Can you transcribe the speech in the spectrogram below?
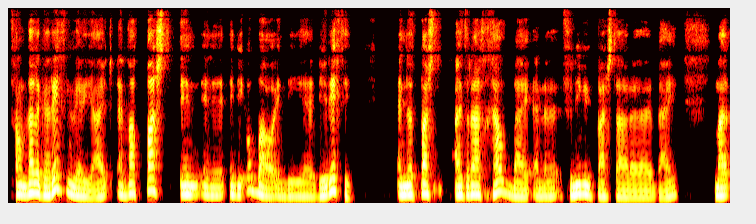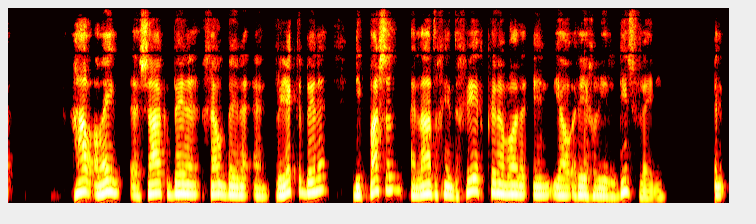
Van welke richting wil je uit en wat past in, in, in die opbouw, in die, eh, die richting? En dat past uiteraard geld bij en de vernieuwing past daarbij. Maar haal alleen uh, zaken binnen, geld binnen en projecten binnen die passen en later geïntegreerd kunnen worden in jouw reguliere dienstverlening. En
